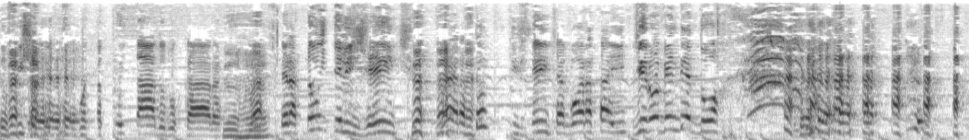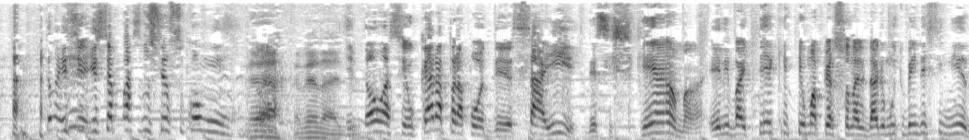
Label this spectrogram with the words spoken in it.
Eu fiz coitado do cara. né? Era tão inteligente, né? era tão inteligente, agora tá aí. Virou vendedor. Então, isso, isso é parte do senso comum. né? É, é verdade. Então, assim, o cara para poder sair desse esquema, ele vai ter que ter uma personalidade muito bem definida.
